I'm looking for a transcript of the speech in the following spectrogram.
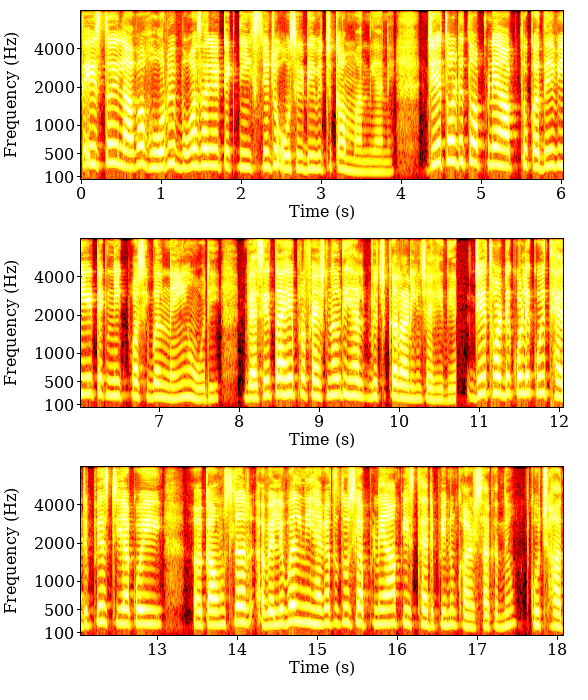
ਤੇ ਇਸ ਤੋਂ ਇਲਾਵਾ ਹੋਰ ਵੀ ਬਹੁਤ ਸਾਰੀਆਂ ਟੈਕਨੀਕਸ ਨੇ ਜੋ OCD ਵਿੱਚ ਕੰਮ ਆਉਂਦੀਆਂ ਨੇ। ਜੇ ਤੁਹਾਡੇ ਤੋਂ ਆਪਣੇ ਆਪ ਤੋਂ ਕਦੇ ਵੀ ਇਹ ਟੈਕਨੀਕ ਪੋਸੀਬਲ ਨਹੀਂ ਹੋ ਰਹੀ, ਵੈਸੇ ਤਾਂ ਇਹ ਪ੍ਰੋਫੈਸ਼ਨਲ ਦੀ ਹੈਲਪ ਵਿੱਚ ਕਰਾਣੀ ਚਾਹੀਦੀ ਹੈ। ਜੇ ਤੁਹਾਡੇ ਕੋਲੇ ਕੋਈ ਥੈਰੇਪਿਸਟ ਜਾਂ ਕੋਈ ਕਾਉਂਸਲਰ ਅਵੇਲੇਬਲ ਨਹੀਂ ਹੈਗਾ ਤਾਂ ਤੁਸੀਂ ਆਪਣੇ ਆਪ ਇਸ ਥੈਰੇਪੀ ਨੂੰ ਕਰ ਸਕਦੇ ਹੋ ਕੁਝ ਹੱਦ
